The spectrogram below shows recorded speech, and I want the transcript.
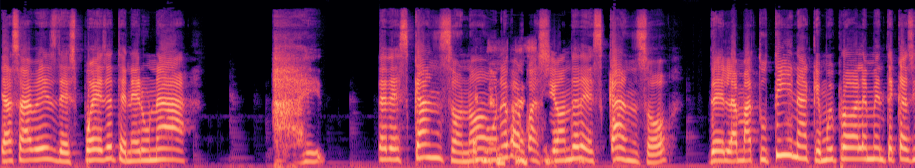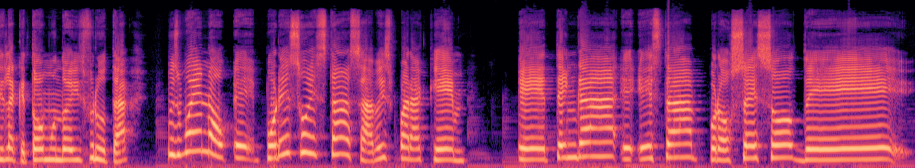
ya sabes, después de tener una ay, de descanso, ¿no? Una evacuación de descanso de la matutina, que muy probablemente casi es la que todo mundo disfruta. Pues bueno, eh, por eso está, ¿sabes? Para que eh, tenga este proceso de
